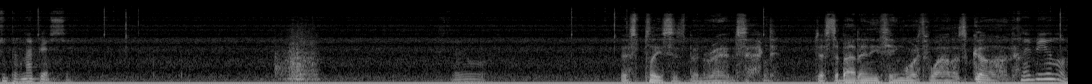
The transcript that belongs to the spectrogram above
Super, napio si. This place has been ransacked. Just about anything worthwhile is gone. Nebula.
